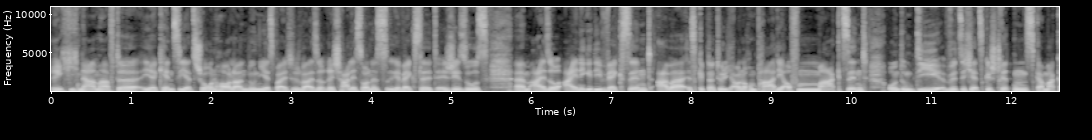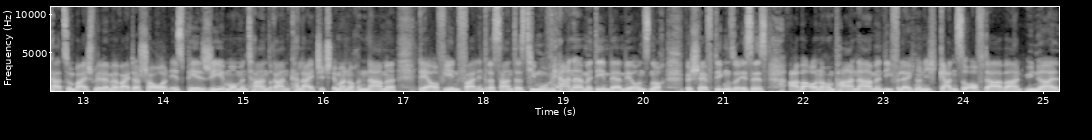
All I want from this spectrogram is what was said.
richtig namhafte. Ihr kennt sie jetzt schon. Holland, Nunez beispielsweise. Richarlison ist gewechselt. Jesus. Ähm, also einige, die weg sind. Aber es gibt natürlich auch noch ein paar, die auf dem Markt sind. Und um die wird sich jetzt gestritten. Skamaka zum Beispiel, wenn wir weiterschauen, ist PSG momentan dran. Kalajdzic immer noch ein Name, der auf jeden Fall interessant ist. Timo Werner, mit dem werden wir uns noch beschäftigen, so ist es. Aber auch noch ein paar Namen, die vielleicht noch nicht ganz so oft da waren. Ünal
